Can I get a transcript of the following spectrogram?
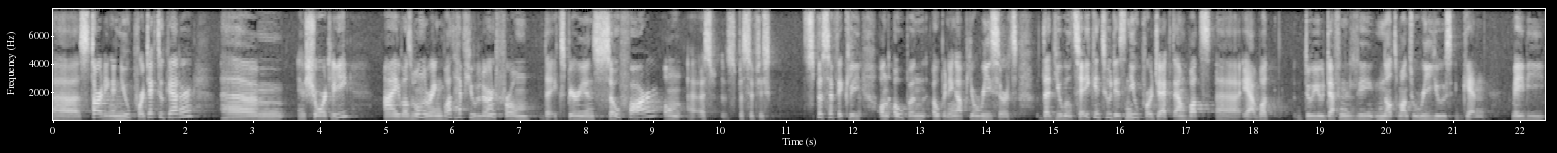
uh, starting a new project together um, shortly. I was wondering, what have you learned from the experience so far on a, specific, specifically on open, opening up your research that you will take into this new project and what, uh, yeah, what do you definitely not want to reuse again? Maybe,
